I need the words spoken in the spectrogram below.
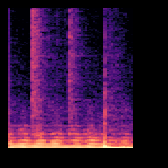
Música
